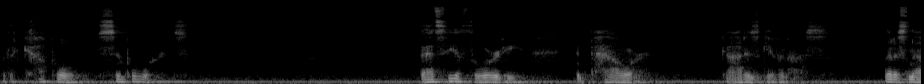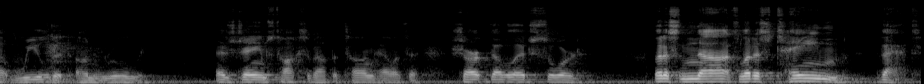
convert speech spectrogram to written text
with a couple simple words. That's the authority and power God has given us. Let us not wield it unruly. As James talks about the tongue, how it's a sharp, double edged sword. Let us not, let us tame that.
